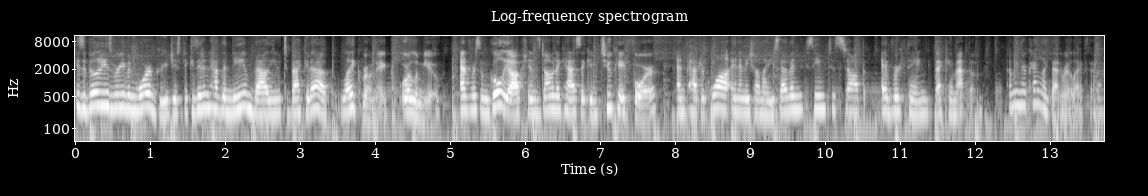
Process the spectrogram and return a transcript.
His abilities were even more egregious because he didn't have the name value to back it up, like Roenick or Lemieux. And for some goalie options, Dominik Hasek in 2K4 and Patrick Roy in NHL 97 seemed to stop everything that came at them. I mean, they're kind of like that in real life, though.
